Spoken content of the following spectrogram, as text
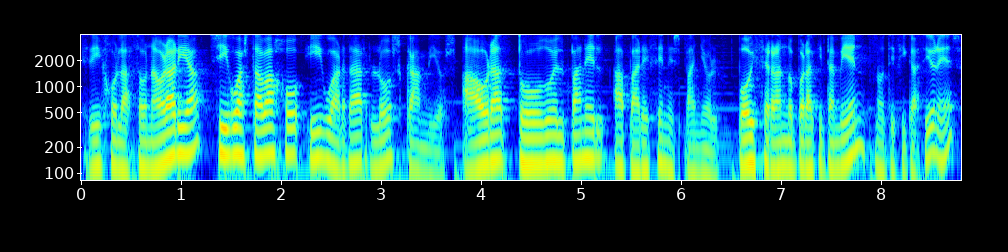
Elijo la zona horaria, sigo hasta abajo y guardar los cambios. Ahora todo el panel aparece en español. Voy cerrando por aquí también notificaciones.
